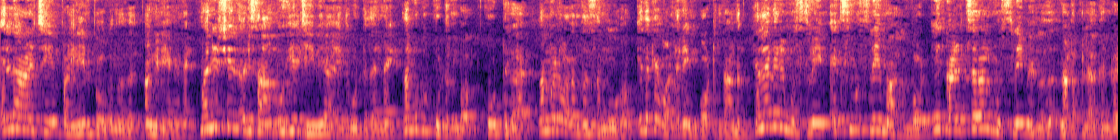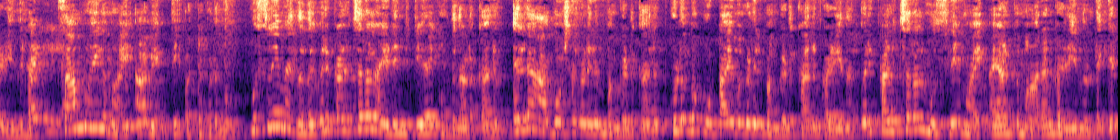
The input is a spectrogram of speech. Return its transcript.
എല്ലാ ആഴ്ചയും പള്ളിയിൽ പോകുന്നത് അങ്ങനെ അങ്ങനെ. മനുഷ്യൻ ഒരു സാമൂഹ്യ ജീവി ആയതുകൊണ്ട് തന്നെ നമുക്ക് കുടുംബം കൂട്ടുകാർ നമ്മൾ വളർന്ന സമൂഹം ഇതൊക്കെ വളരെ ഇമ്പോർട്ടന്റ് ആണ്. എന്നാൽ ഒരു മുസ്ലിം എക്സ് മുസ്ലിം ആകുമ്പോൾ ഈ കൾച്ചറൽ മുസ്ലിം എന്നത് നടപ്പിലാക്കാൻ കഴിയുന്നില്ല. സാമൂഹികമായി ആ വ്യക്തി ഒറ്റപ്പെടുന്നു. മുസ്ലിം എന്നത് ഒരു കൾച്ചറൽ ഐഡന്റിറ്റിയായി കൊണ്ടു നടക്കാനും എല്ലാ ആഘോഷങ്ങളിലും പങ്കെടുക്കാനും കുടുംബ കൂട്ടായ്മകളിൽ പങ്കെടുക്കാനും കഴിയുന്ന ഒരു കൾച്ചറൽ മുസ്ലിമായി അയാൾക്ക് മാറാൻ കഴിയുന്നുണ്ടെങ്കിൽ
